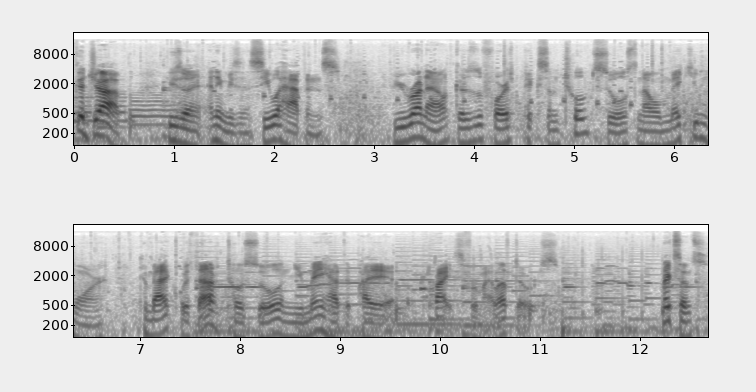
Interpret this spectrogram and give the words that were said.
Good job. Use our enemies and see what happens. If you run out, go to the forest, pick some toadstools, and I will make you more. Come back without toadstool, and you may have to pay a price for my leftovers. Makes sense.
